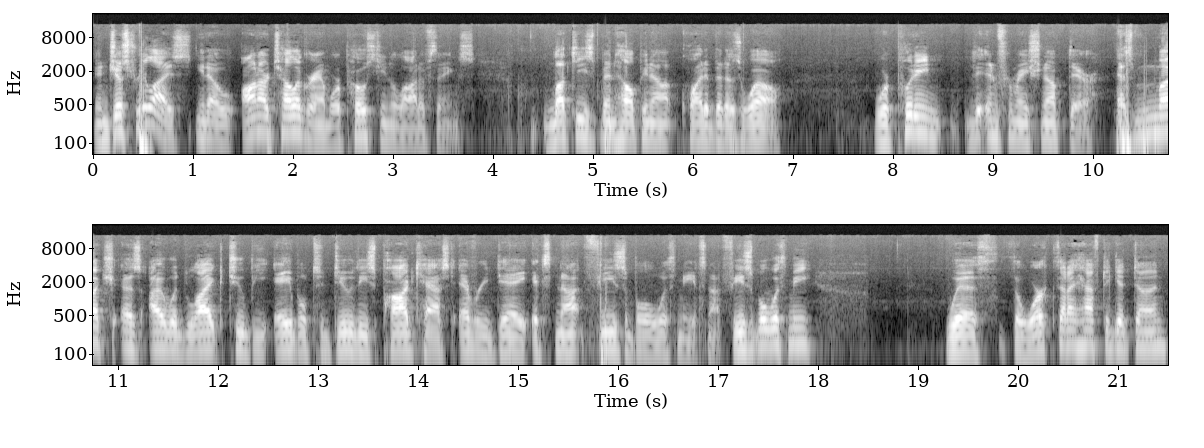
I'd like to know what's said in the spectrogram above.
And just realize, you know, on our Telegram, we're posting a lot of things. Lucky's been helping out quite a bit as well. We're putting the information up there. As much as I would like to be able to do these podcasts every day, it's not feasible with me. It's not feasible with me with the work that I have to get done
